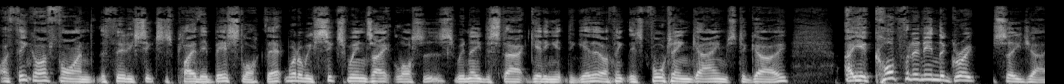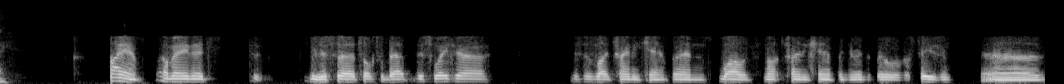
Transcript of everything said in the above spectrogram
I think I find the 36ers play their best like that. What are we? Six wins, eight losses. We need to start getting it together. I think there's 14 games to go. Are you confident in the group, CJ? I am. I mean, it's we just uh, talked about this week. Uh, this is like training camp, and while it's not training camp, and you're in the middle of a season, uh,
